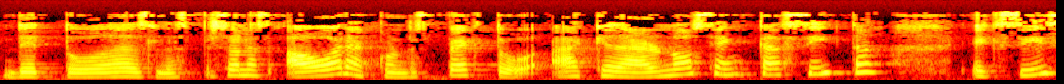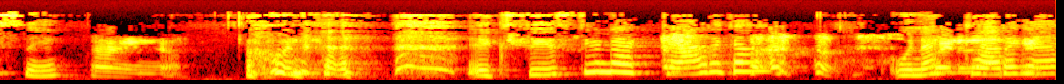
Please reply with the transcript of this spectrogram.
de todas las personas. Ahora, con respecto a quedarnos en casita, existe una, existe una carga, una carga.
